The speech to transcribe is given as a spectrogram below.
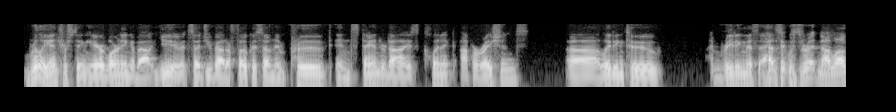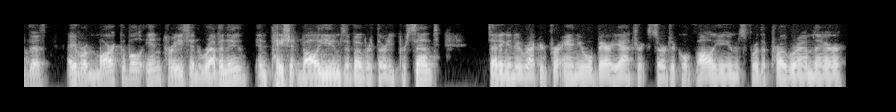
really interesting here learning about you. It said you've got a focus on improved and standardized clinic operations, uh, leading to I'm reading this as it was written. I love this. A remarkable increase in revenue and patient volumes of over 30%, setting a new record for annual bariatric surgical volumes for the program there.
